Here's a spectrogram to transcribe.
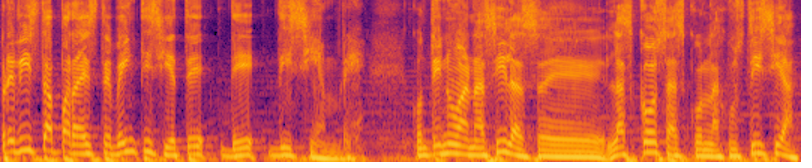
prevista para este 27 de diciembre. Continúan así las, eh, las cosas con la justicia.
